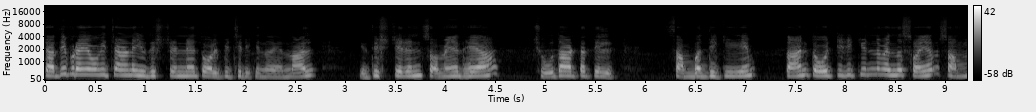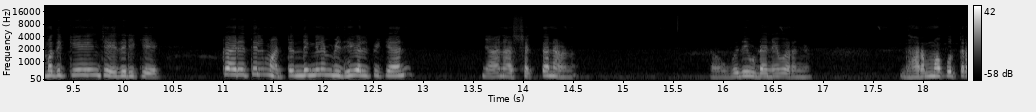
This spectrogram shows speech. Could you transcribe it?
ചതി പ്രയോഗിച്ചാണ് യുധിഷ്ഠിരനെ തോൽപ്പിച്ചിരിക്കുന്നത്. എന്നാൽ യുധിഷ്ഠിരൻ സ്വമേധയാ ചൂതാട്ടത്തിൽ സംബന്ധിക്കുകയും താൻ തോറ്റിരിക്കുന്നുവെന്ന് സ്വയം സമ്മതിക്കുകയും ചെയ്തിരിക്കെ. ഇക്കാര്യത്തിൽ മറ്റെന്തെങ്കിലും വിധി കൽപ്പിക്കാൻ ഞാൻ അശക്തനാണ്. ദ്രൗപതി ഉടനെ പറഞ്ഞു ധർമ്മപുത്ര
